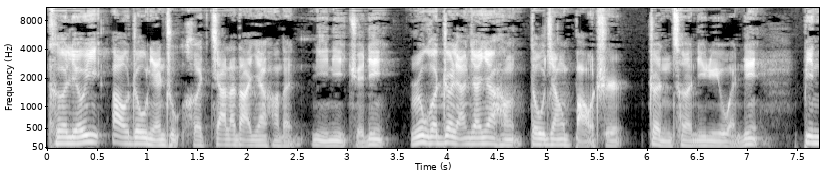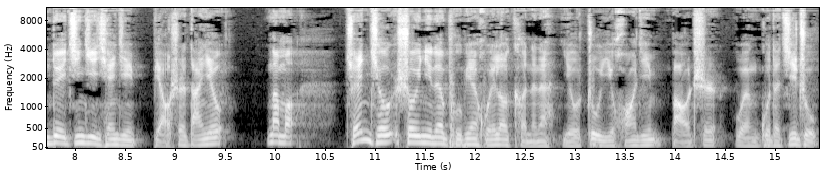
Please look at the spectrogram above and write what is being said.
可留意澳洲联储和加拿大央行的利率决定。如果这两家央行都将保持政策利率稳定，并对经济前景表示担忧，那么全球收益率的普遍回落可能呢，有助于黄金保持稳固的基础。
